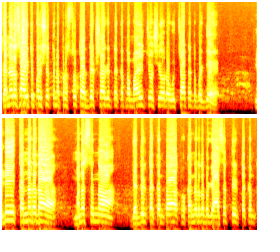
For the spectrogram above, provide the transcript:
ಕನ್ನಡ ಸಾಹಿತ್ಯ ಪರಿಷತ್ತಿನ ಪ್ರಸ್ತುತ ಅಧ್ಯಕ್ಷ ಆಗಿರ್ತಕ್ಕಂಥ ಮಹೇಶ್ ಜೋಶಿ ಅವರ ಉಚ್ಚಾಟದ ಬಗ್ಗೆ ಇಡೀ ಕನ್ನಡದ ಮನಸ್ಸನ್ನ ಗೆದ್ದಿರ್ತಕ್ಕಂಥ ಅಥವಾ ಕನ್ನಡದ ಬಗ್ಗೆ ಆಸಕ್ತಿ ಇರ್ತಕ್ಕಂಥ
